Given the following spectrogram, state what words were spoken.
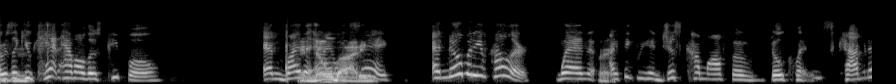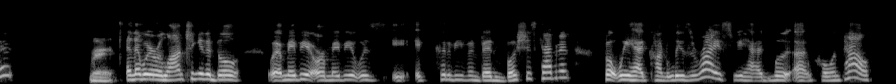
I was like, Mhm. you can't have all those people. And by the and I will nobody. say, and nobody of color. When Right. I think we had just come off of Bill Clinton's cabinet, Right. and then we were launching into Bill, maybe or maybe it was it could have even been Bush's cabinet, but we had Condoleezza Rice, we had uh, Colin Powell.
